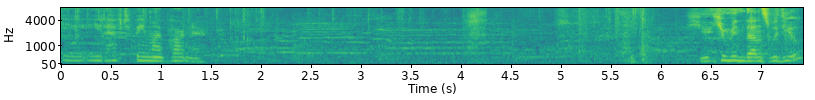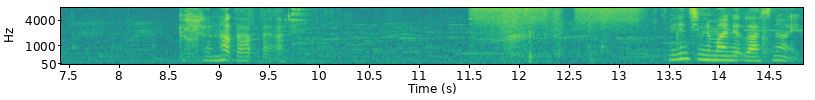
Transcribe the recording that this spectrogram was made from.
You'd have to be my partner. You, you mean dance with you? God, I'm not that bad. you didn't seem to mind it last night.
